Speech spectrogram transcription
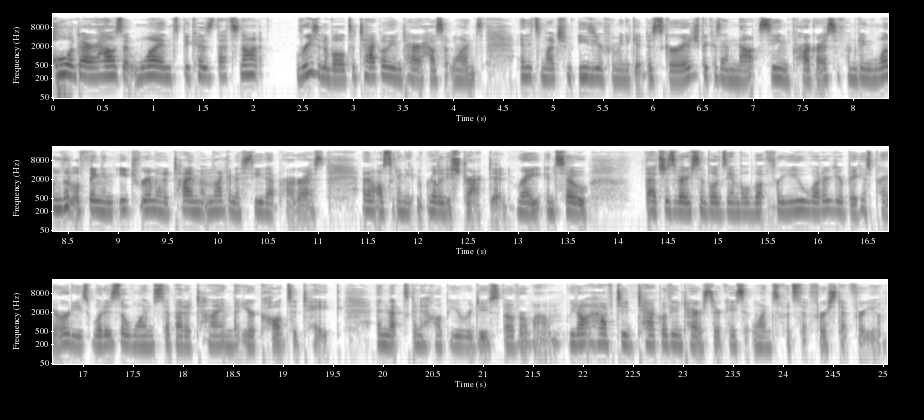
whole entire house at once because that's not reasonable to tackle the entire house at once. And it's much easier for me to get discouraged because I'm not seeing progress. If I'm doing one little thing in each room at a time, I'm not going to see that progress. And I'm also going to get really distracted, right? And so that's just a very simple example. But for you, what are your biggest priorities? What is the one step at a time that you're called to take? And that's going to help you reduce overwhelm. We don't have to tackle the entire staircase at once. What's that first step for you?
